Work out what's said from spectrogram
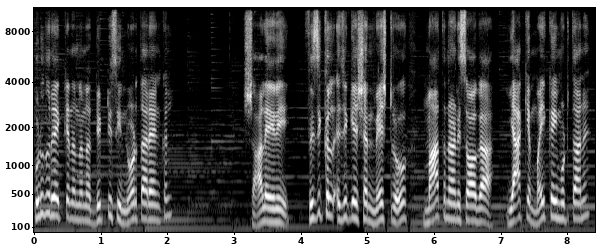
ಹುಡುಗರೇಕೆ ನನ್ನನ್ನು ದಿಟ್ಟಿಸಿ ನೋಡ್ತಾರೆ ಅಂಕಲ್? ಶಾಲೆಯಲ್ಲಿ ಫಿಸಿಕಲ್ ಎಜುಕೇಶನ್ ಮೇಷ್ಟ್ರು ಮಾತನಾಡಿಸುವಾಗ ಯಾಕೆ ಮೈ ಕೈ ಮುಟ್ತಾನೆ?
